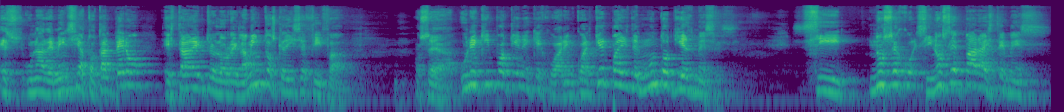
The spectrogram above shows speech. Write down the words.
es una demencia total, pero está dentro de los reglamentos que dice FIFA o sea, un equipo tiene que jugar en cualquier país del mundo 10 meses. Si no, se, si no se para este mes,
